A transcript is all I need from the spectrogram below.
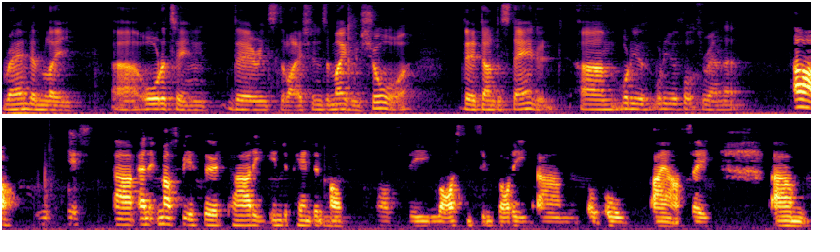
randomly uh, auditing their installations and making sure they're done to standard. Um, what are your What are your thoughts around that? Oh, yes, um, and it must be a third party, independent mm. of, of the licensing body um, or, or ARC. Um,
